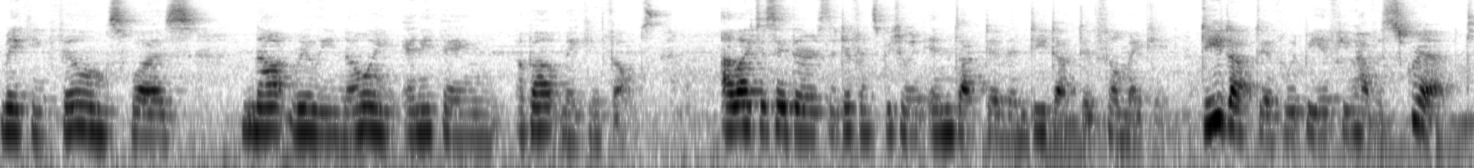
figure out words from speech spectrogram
making films was not really knowing anything about making films. I like to say there's a difference between inductive and deductive filmmaking. Deductive would be if you have a script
